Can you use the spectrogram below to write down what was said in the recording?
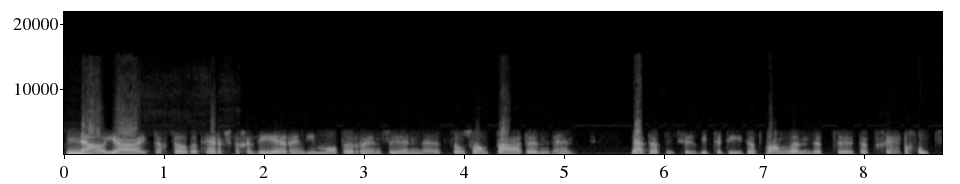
Nou ja, ik dacht wel dat herfstige weer en die modder en, en veel zandpaden en ja, dat witte die, dat wandelen, dat, dat ging goed.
